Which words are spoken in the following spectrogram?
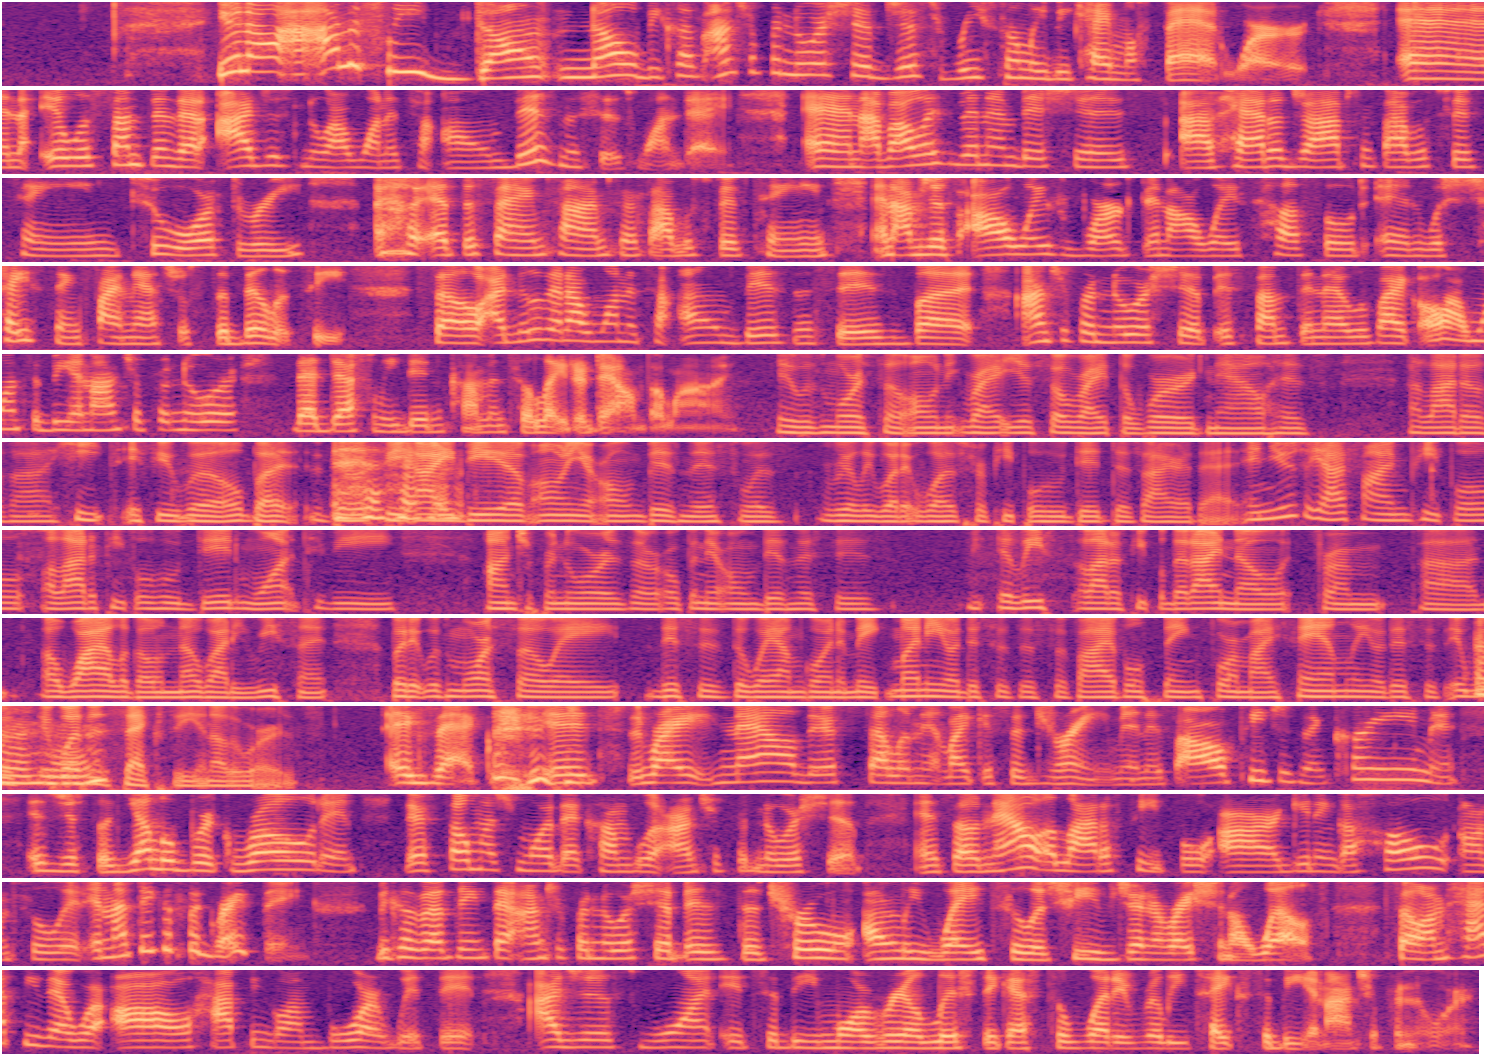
You know, I honestly don't know because entrepreneurship just recently became a fad word. And it was something that I just knew I wanted to own businesses one day. And I've always been ambitious. I've had a job since I was 15, two or three at the same time since I was 15. And I've just always worked and always hustled and was chasing financial stability. So I knew that I wanted to own businesses, but entrepreneurship is something that was like, oh, I want to be an entrepreneur that definitely didn't come until later down the line. It was more so owning, right? You're so right. The word now has a lot of uh, heat, if you will, but the, the idea of owning your own business was really what it was for people who did desire that. And usually I find people, a lot of people who did want to be entrepreneurs or open their own businesses at least a lot of people that I know from uh, a while ago, nobody recent, but it was more so a this is the way I'm going to make money, or this is the survival thing for my family, or this is it was it wasn't sexy. In other words, Exactly. it's right now they're selling it like it's a dream and it's all peaches and cream and it's just a yellow brick road and there's so much more that comes with entrepreneurship. And so now a lot of people are getting a hold onto it and I think it's a great thing because I think that entrepreneurship is the true only way to achieve generational wealth. So I'm happy that we're all hopping on board with it. I just want it to be more realistic as to what it really takes to be an entrepreneur.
